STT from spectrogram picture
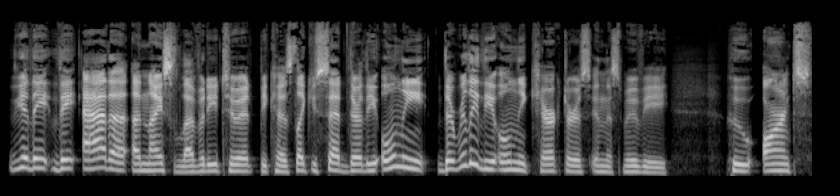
Yeah, they they add a, a nice levity to it because, like you said, they're the only they're really the only characters in this movie who aren't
